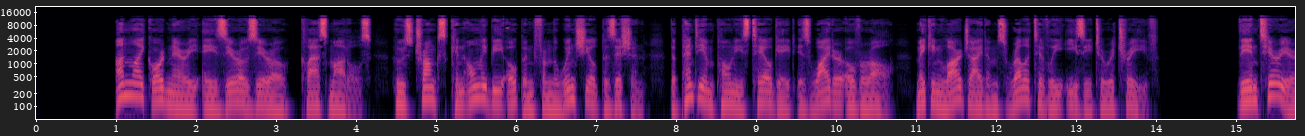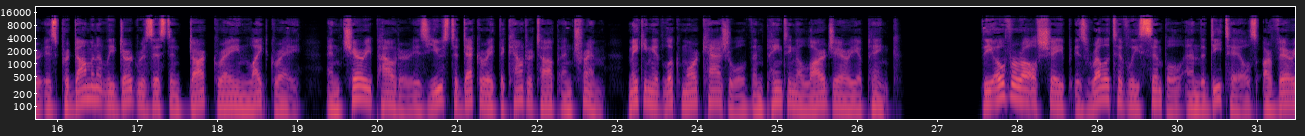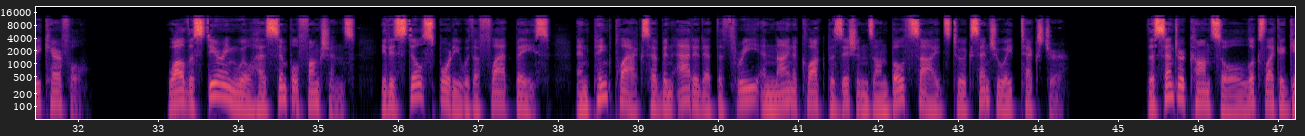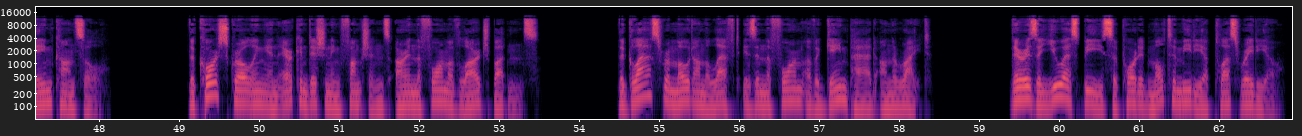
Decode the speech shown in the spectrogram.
Unlike ordinary A00 class models, whose trunks can only be opened from the windshield position, the Pentium Pony's tailgate is wider overall, making large items relatively easy to retrieve. The interior is predominantly dirt-resistant dark gray and light gray, and cherry powder is used to decorate the countertop and trim, making it look more casual than painting a large area pink. The overall shape is relatively simple and the details are very careful. While the steering wheel has simple functions, it is still sporty with a flat base, and pink plaques have been added at the 3 and 9 o'clock positions on both sides to accentuate texture. The center console looks like a game console. The core scrolling and air conditioning functions are in the form of large buttons. The glass remote on the left is in the form of a gamepad on the right. There is a USB-supported multimedia plus radio.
